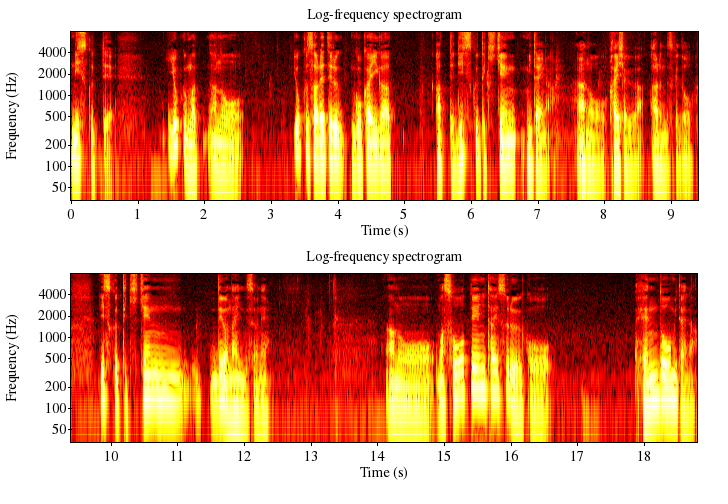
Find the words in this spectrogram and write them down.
リスクってよく、ま、あのよくされてる誤解があってリスクって危険みたいなあの解釈があるんですけどリスクって危険ではないんですよね。あのまあ、想定に対するこう変動みたいな。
